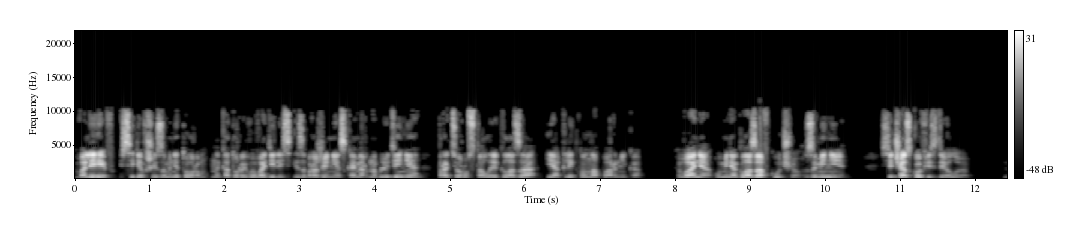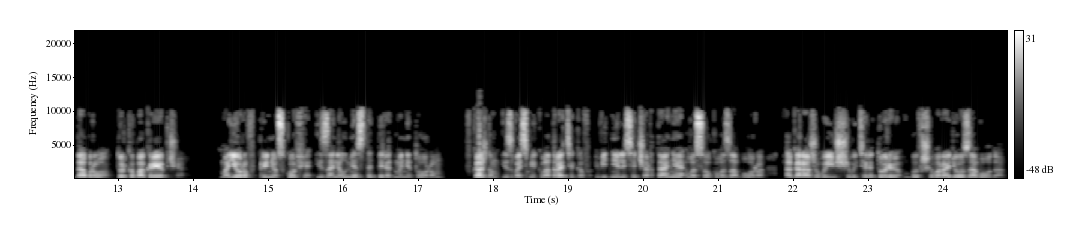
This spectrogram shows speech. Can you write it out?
Валеев, сидевший за монитором, на который выводились изображения с камер наблюдения, протер усталые глаза и окликнул напарника. «Ваня, у меня глаза в кучу, замени. Сейчас кофе сделаю». «Добро, только покрепче». Майоров принес кофе и занял место перед монитором. В каждом из восьми квадратиков виднелись очертания высокого забора, огораживающего территорию бывшего радиозавода.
